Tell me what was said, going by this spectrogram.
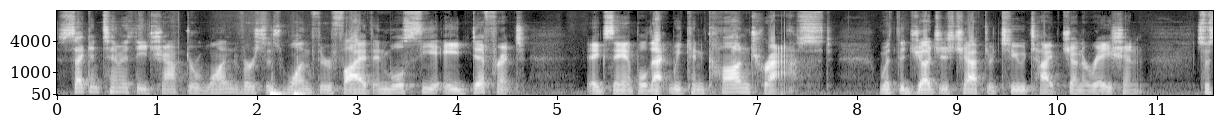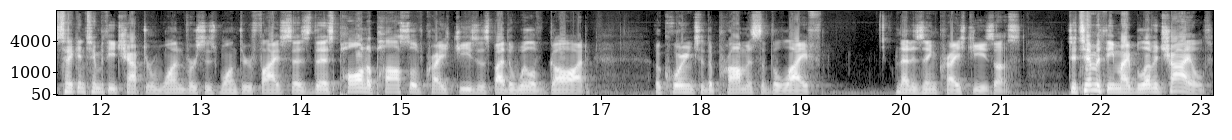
2 Timothy chapter 1, verses 1 through 5, and we'll see a different example that we can contrast with the Judges chapter 2 type generation. So 2 Timothy chapter 1 verses 1 through 5 says this, Paul an apostle of Christ Jesus by the will of God, according to the promise of the life that is in Christ Jesus. To Timothy, my beloved child,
